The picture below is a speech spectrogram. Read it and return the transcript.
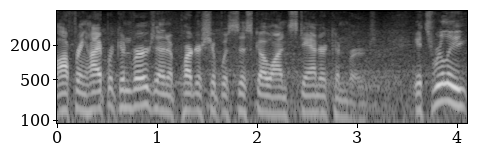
offering hyper-converged and a partnership with Cisco on standard converged. It's really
